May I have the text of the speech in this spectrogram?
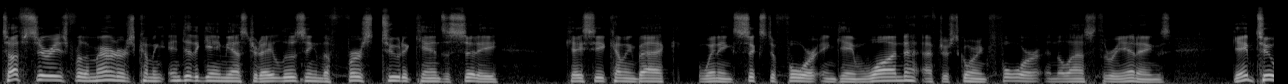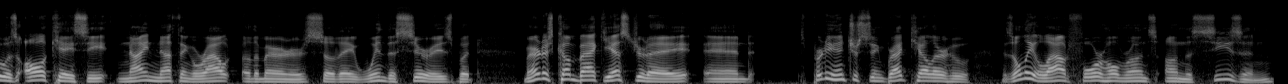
Tough series for the Mariners coming into the game yesterday, losing the first two to Kansas City. KC coming back, winning six to four in game one after scoring four in the last three innings. Game two was all KC, nine nothing rout of the Mariners, so they win the series. But Mariners come back yesterday, and it's pretty interesting. Brad Keller, who has only allowed four home runs on the season.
